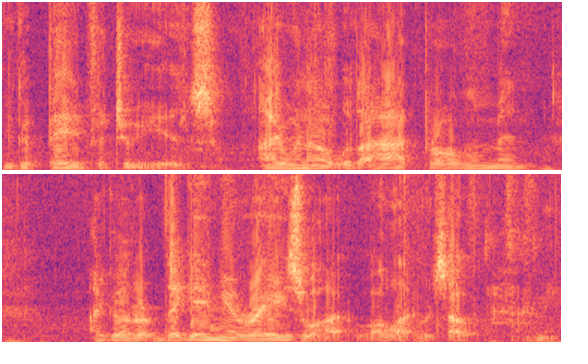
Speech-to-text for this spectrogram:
you get paid for two years. I went out with a heart problem and I got a, they gave me a raise while, while I was out. I mean,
